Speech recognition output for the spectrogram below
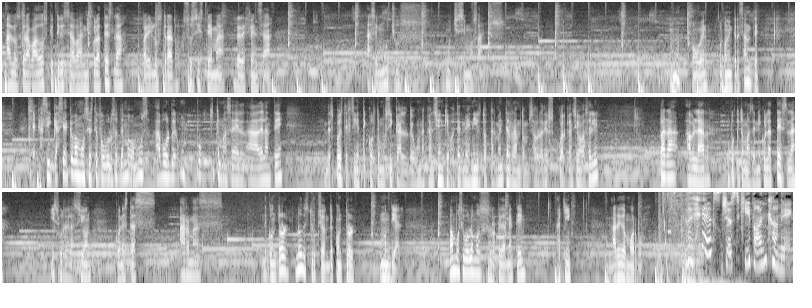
a los grabados que utilizaba Nikola Tesla para ilustrar su sistema de defensa hace muchos, muchísimos años. Mm, como ven, se pone interesante. Ya casi, casi acabamos este fabuloso tema. Vamos a volver un poquito más adelante. Después del siguiente corte musical de una canción que va a venir totalmente al random. Sabrá Dios cuál canción va a salir para hablar un poquito más de Nikola Tesla y su relación con estas armas de control, no destrucción, de control mundial. Vamos y volvemos rápidamente aquí, a Rido Morbo. The hits just keep on coming.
